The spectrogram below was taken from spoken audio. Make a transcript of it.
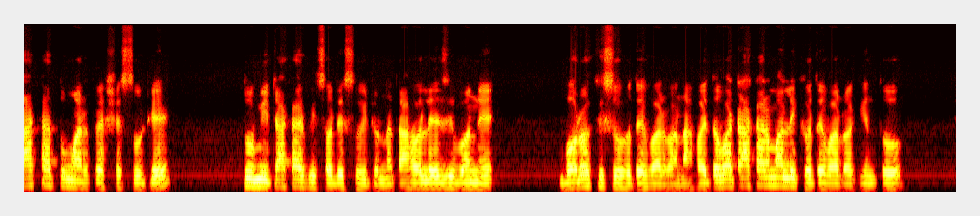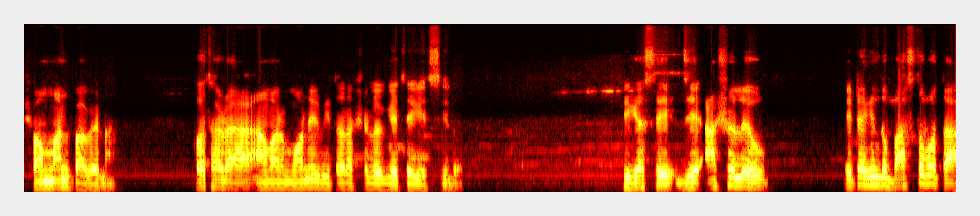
টাকা তোমার পেশে ছুটে, তুমি টাকার পিছনে ছুটো না। তাহলে জীবনে বড় কিছু হতে পারবে না। হয়তো বা টাকার মালিক হতে পারো, কিন্তু সম্মান পাবে না। কথাটা আমার মনের ভিতর আসলে গেঁথে গেছিল। ঠিক আছে? যে আসলেও এটা কিন্তু বাস্তবতা।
